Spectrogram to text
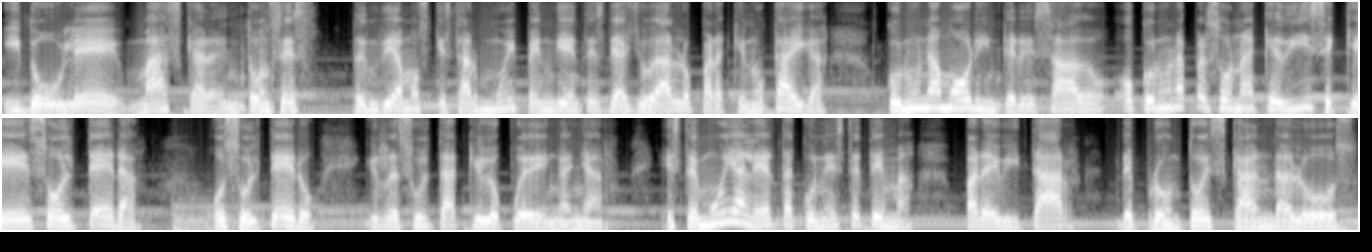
y doble máscara, entonces tendríamos que estar muy pendientes de ayudarlo para que no caiga con un amor interesado o con una persona que dice que es soltera o soltero y resulta que lo puede engañar. Esté muy alerta con este tema para evitar de pronto escándalos,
